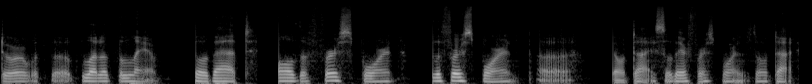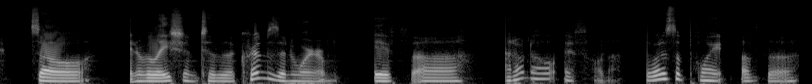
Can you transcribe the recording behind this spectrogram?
door with the blood of the lamb so that all the firstborn the firstborn uh don't die so their firstborns don't die so in relation to the crimson worm, if uh I don't know if hold on. So what is the point of the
